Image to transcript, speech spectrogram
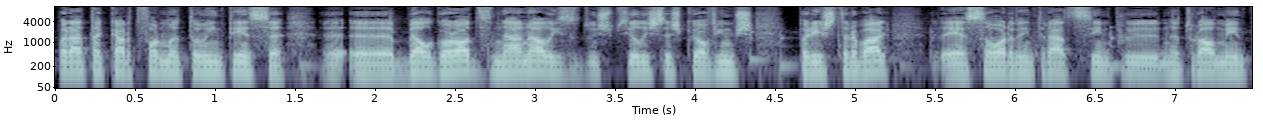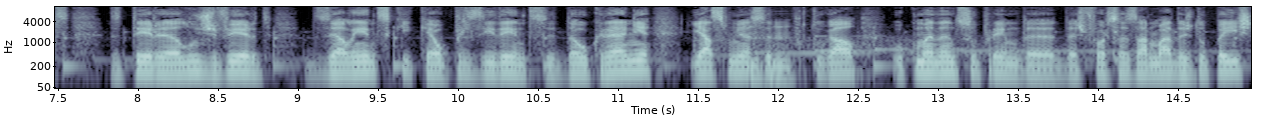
para atacar de forma tão intensa uh, uh, Belgorod. Na análise dos especialistas que ouvimos para este trabalho, essa ordem terá sempre, naturalmente, de ter a luz verde de Zelensky, que é o presidente da Ucrânia, e à semelhança uhum. de Portugal, o comandante supremo da, das Forças Armadas do país,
